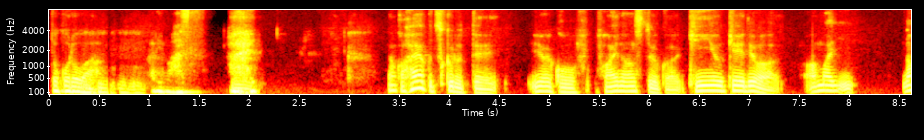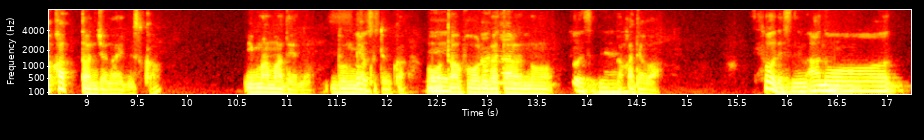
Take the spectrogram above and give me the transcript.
ところはあります。はい。なんか早く作るって、いわゆるこう、ファイナンスというか、金融系ではあんまりなかったんじゃないですか？今までの文脈というか、ウォーターフォール型の。中では。そうですね。あのー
